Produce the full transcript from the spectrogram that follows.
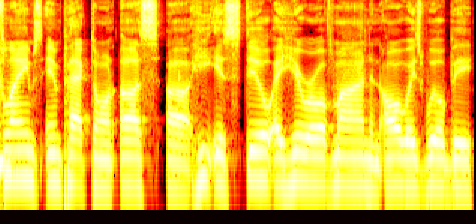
Flame's impact on us. Uh, he is still a hero of mine and always will be.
